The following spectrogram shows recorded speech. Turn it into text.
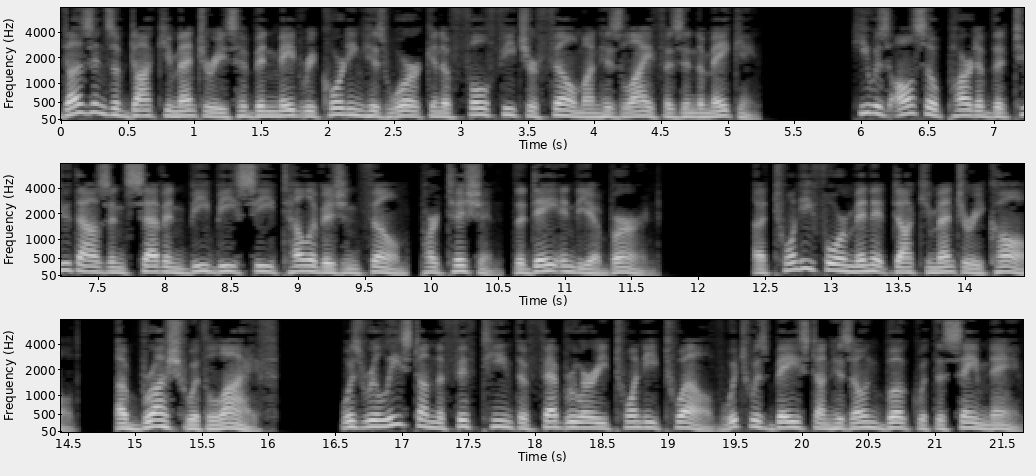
Dozens of documentaries have been made recording his work and a full feature film on his life is in the making. He was also part of the 2007 BBC television film, Partition, The Day India Burned. A 24-minute documentary called, A Brush with Life, was released on 15 February 2012 which was based on his own book with the same name.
